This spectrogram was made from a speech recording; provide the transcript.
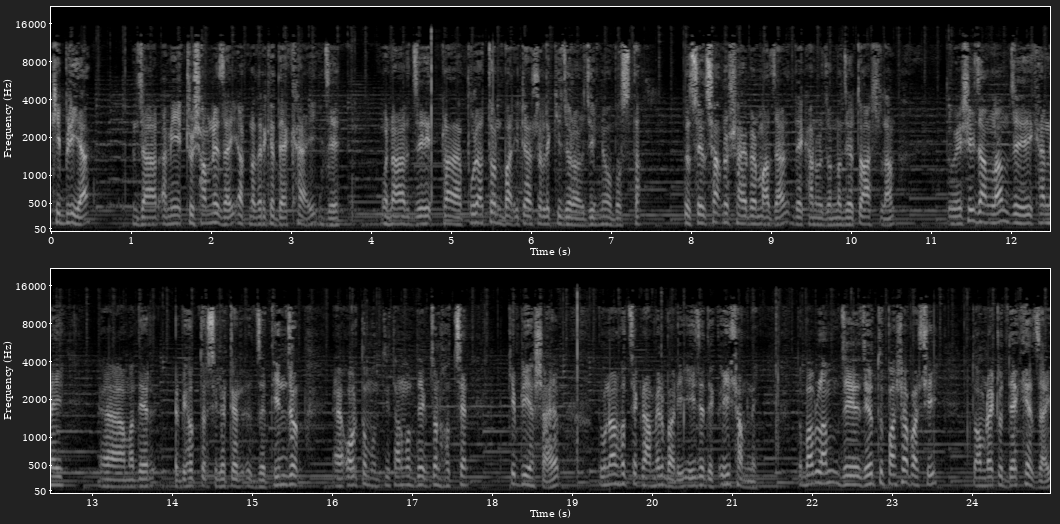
Kibria যার আমি একটু সামনে যাই আপনাদেরকে দেখাই যে ওনার যে পুরাতন বাড়িটা আসলে কি জোড়ার জীর্ণ অবস্থা। তো সৈয়দ শাহনুর সাহেবের মাজার দেখানোর জন্য যেহেতু আসলাম, তো এসেই জানলাম যে এখানেই আমাদের বৃহত্তর সিলেটের যে তিনজন অর্থমন্ত্রী, তার মধ্যে একজন হচ্ছেন কিবরিয়া সাহেব। তো ওনার হচ্ছে গ্রামের বাড়ি, এই যে দেখ, এই সামনে। তো ভাবলাম যে যেহেতু পাশাপাশি, তো আমরা একটু দেখে যাই।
